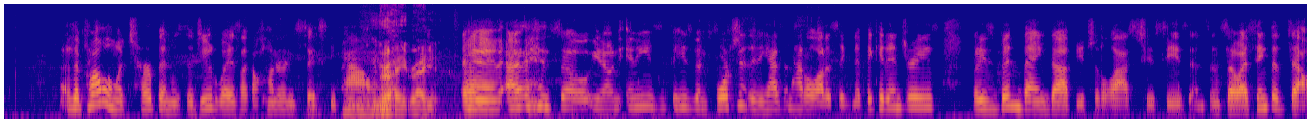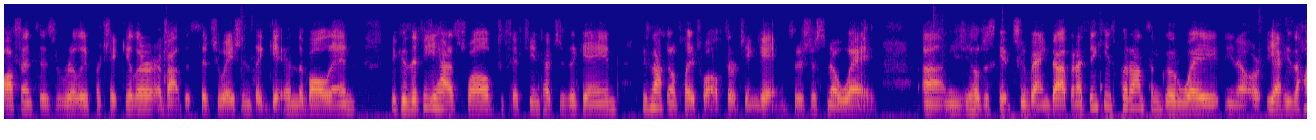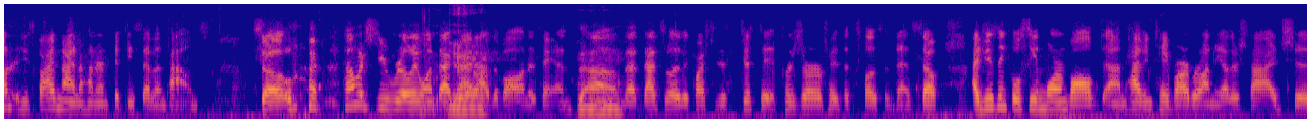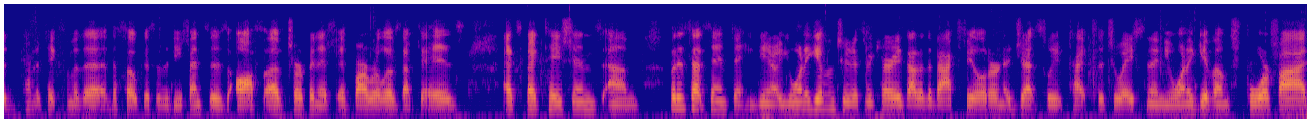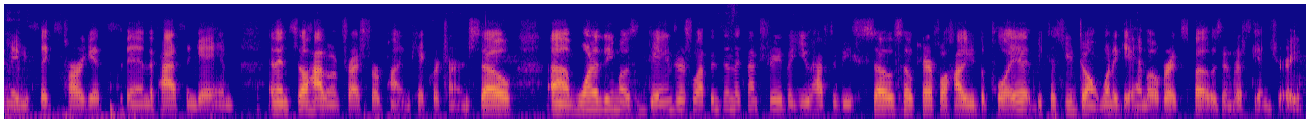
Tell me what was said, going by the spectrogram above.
The problem with Turpin is the dude weighs like 160 mm-hmm. pounds. Right, right. And and so you know, and he's he's been fortunate that he hasn't had a lot of significant injuries, but he's been banged up each of the last two seasons. And so I think that the offense is really particular about the situations that get him the ball in, because if he has 12 to 15 touches a game, he's not going to play 12, 13 games. There's just no way. Um, he'll just get too banged up. And I think he's put on some good weight. You know, or, yeah, he's 100. He's 5'9", 157 pounds. So, how much do you really want that yeah. guy to have the ball in his hands? Um, mm-hmm. Um, that, that's really the question, just, just to preserve his explosiveness. So, I do think we'll see more involved. Um, having Taye Barber on the other side should kind of take some of the, the focus of the defenses off of Turpin if, if Barber lives up to his expectations. Um, but it's that same thing. You know, you want to give him two to three carries out of the backfield or in a jet sweep type situation, and you want to give him four or five, maybe six targets in the passing game, and then still have them fresh for punt and kick return. So, um, one of the most dangerous weapons in the country, but you have to be so so careful how you deploy it because you don't want to get him overexposed and risk injury.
